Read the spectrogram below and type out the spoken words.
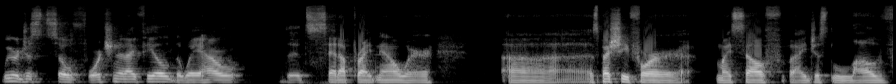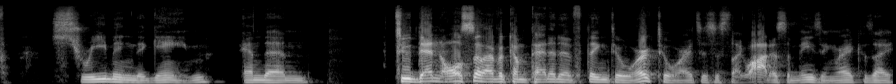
we were just so fortunate. I feel the way how it's set up right now, where uh, especially for myself, I just love streaming the game and then to then also have a competitive thing to work towards. It's just like wow, that's amazing, right? Because I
